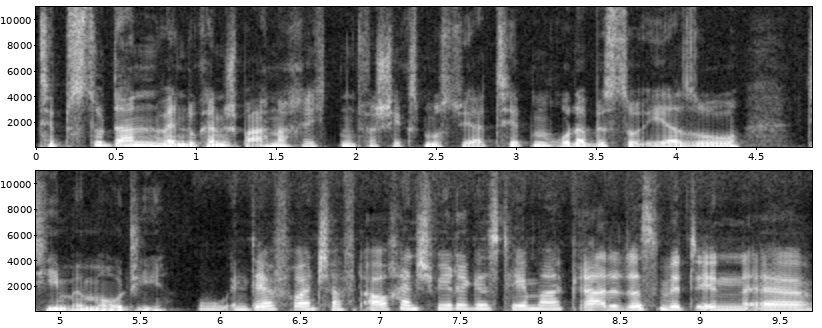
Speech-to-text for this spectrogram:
tippst du dann, wenn du keine Sprachnachrichten verschickst, musst du ja tippen oder bist du eher so Team Emoji? Uh, in der Freundschaft auch ein schwieriges Thema. Gerade das mit den äh,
